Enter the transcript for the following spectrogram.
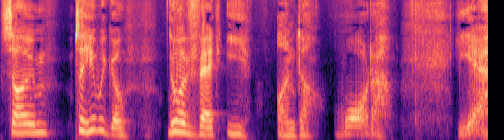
Så, øhm, så here we go. Nu har vi fat i Underwater. Ja,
